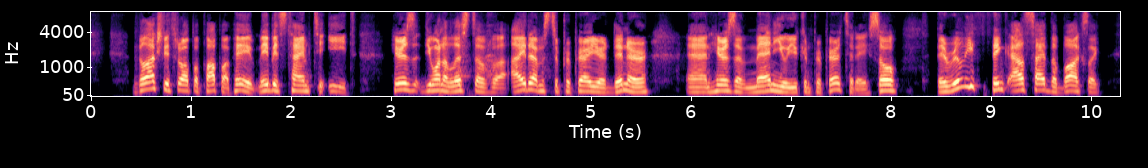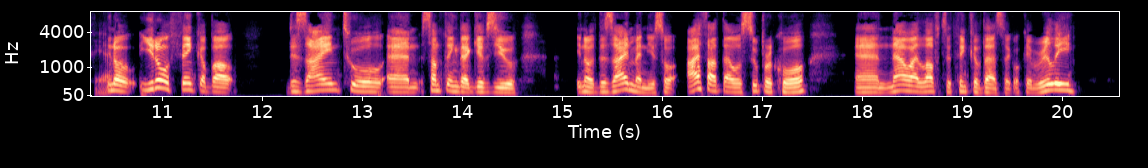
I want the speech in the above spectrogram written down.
They'll actually throw up a pop up. Hey, maybe it's time to eat. Here's do you want a list of uh, items to prepare your dinner? And here's a menu you can prepare today. So they really think outside the box. Like yeah. you know you don't think about design tool and something that gives you you know design menu so i thought that was super cool and now i love to think of that it's like okay really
